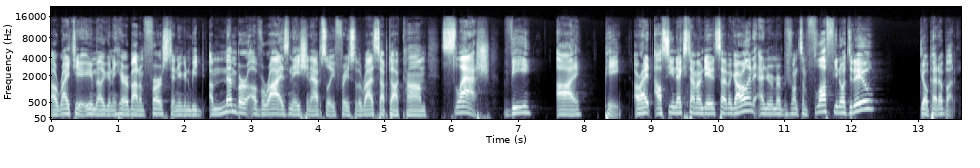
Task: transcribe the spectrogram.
uh, right to your email. You're to hear about them first, and you're to be a member of Rise Nation absolutely free. So the risetop.com slash VIP. All right, I'll see you next time. I'm David Siteman Garland, and remember, if you want some fluff, you know what to do. Go pet a bunny.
